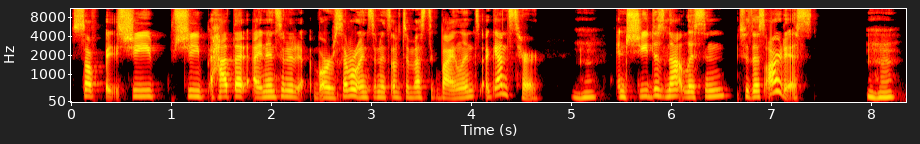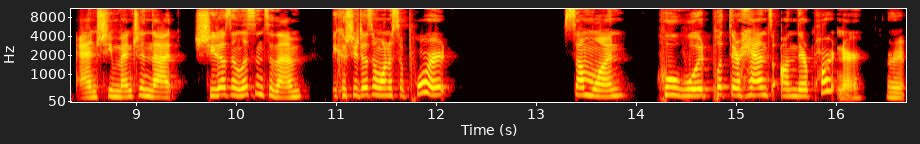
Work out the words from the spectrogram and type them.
so she she had that an incident or several incidents of domestic violence against her. Mhm. And she does not listen to this artist. Mm-hmm. And she mentioned that she doesn't listen to them because she doesn't want to support someone who would put their hands on their partner. Right.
